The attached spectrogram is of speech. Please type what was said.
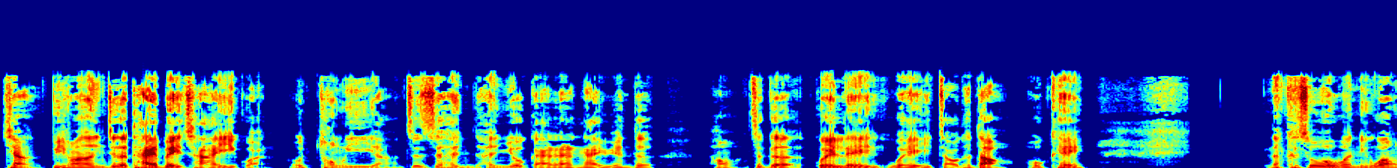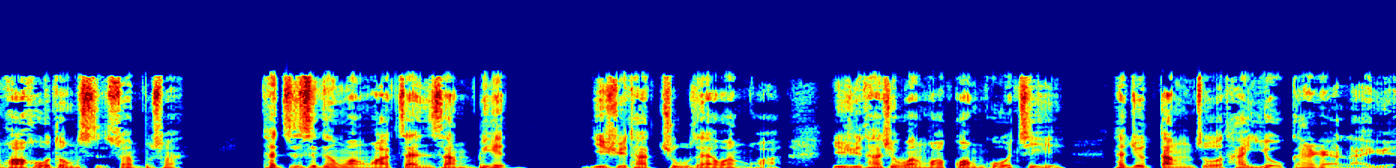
像比方说你这个台北茶艺馆，我同意啊，这是很很有感染来源的。好，这个归类为找得到，OK。那可是我问你，万华活动史算不算？他只是跟万华沾上边，也许他住在万华，也许他去万华逛过街，他就当做他有感染来源，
